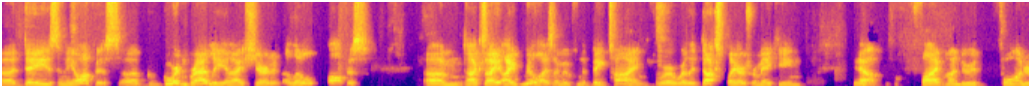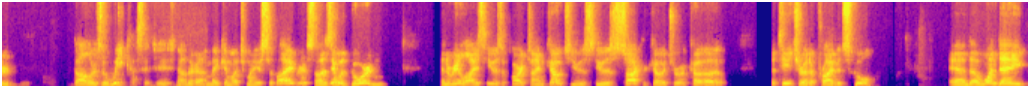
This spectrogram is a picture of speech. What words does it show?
uh, days in the office, uh, Gordon Bradley and I shared a little office because um, I, I, realized I moved from the big time where, where the Ducks players were making, you know, 500, 400 dollars a week. I said, geez, no, they're not making much money to survive here. So I was in with Gordon and I realized he was a part-time coach. He was, he was a soccer coach or a, co- uh, a teacher at a private school. And uh, one day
